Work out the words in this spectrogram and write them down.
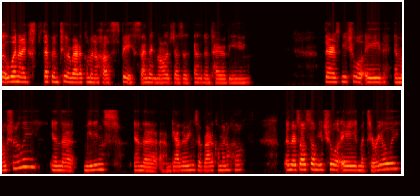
But when I step into a radical mental health space, I'm acknowledged as, a, as an entire being. There's mutual aid emotionally in the meetings and the um, gatherings of radical mental health. And there's also mutual aid materially.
